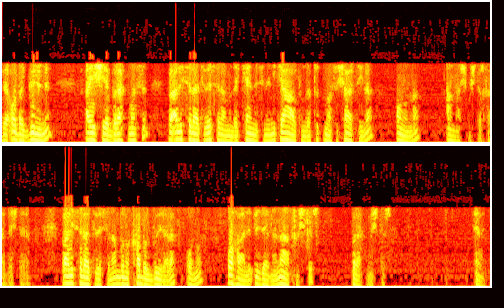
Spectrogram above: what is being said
ve o da gününü Ayşe'ye bırakması ve Aleyhisselatü Vesselam'ın da kendisini nikah altında tutması şartıyla onunla anlaşmıştır kardeşlerim. Ve Aleyhisselatü Vesselam bunu kabul buyurarak onu o hali üzerine ne yapmıştır? Bırakmıştır. Evet.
